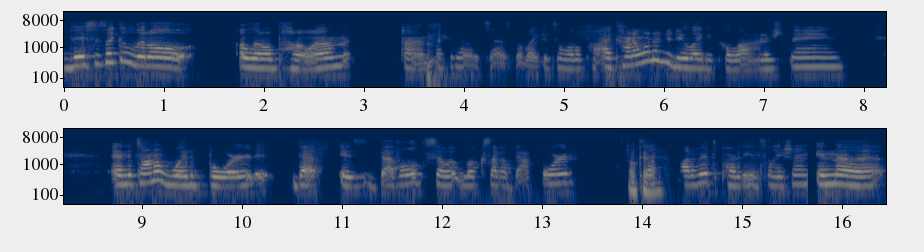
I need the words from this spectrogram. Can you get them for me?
this is like a little a little poem. Um i forget what it says but like it's a little po- i kind of wanted to do like a collage thing. And it's on a wood board that is beveled so it looks like a backboard. Okay, so a lot of it's part of the installation in the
